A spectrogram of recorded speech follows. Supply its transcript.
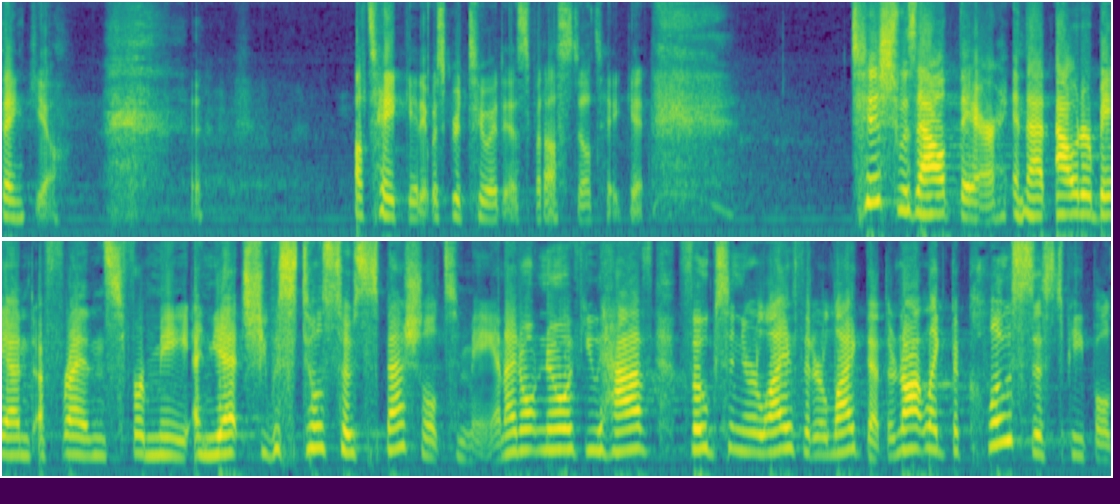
Thank you. I'll take it. It was gratuitous, but I'll still take it. Tish was out there in that outer band of friends for me, and yet she was still so special to me. And I don't know if you have folks in your life that are like that. They're not like the closest people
